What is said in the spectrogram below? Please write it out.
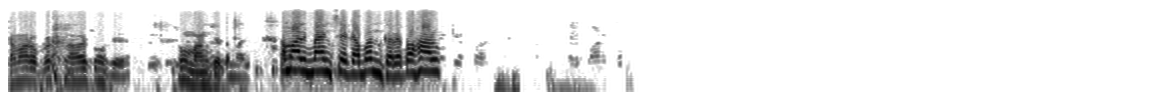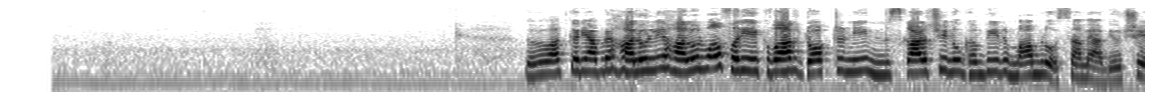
તમારો પ્રશ્ન હવે શું છે? શું માંગ છે તમારી? અમારી માંગ છે કે બંધ કરે તો સારું હવે વાત કરીએ આપણે હાલોલની. હાલોલમાં ફરી એકવાર ડોક્ટરની નિષ્કાળજીનો ગંભીર મામલો સામે આવ્યો છે.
